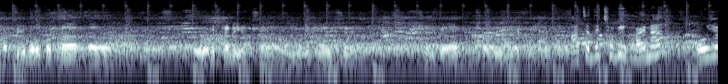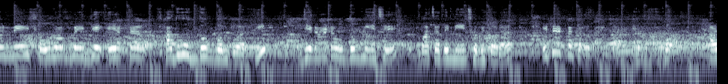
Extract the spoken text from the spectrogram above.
সব থেকে বড় কথা সৌরভের টানেই আসা এবং মনে হয় যে ছবিটা সবাই এনজয় করবে। বাচ্চাদের ছবি হয় না। ওই জন্যে সৌরভের যে, এই একটা সাধু উদ্যোগ বলব আর কি, যে এরকম একটা উদ্যোগ নিয়েছে বাচ্চাদের নিয়ে ছবি করার। এটা একটা আর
